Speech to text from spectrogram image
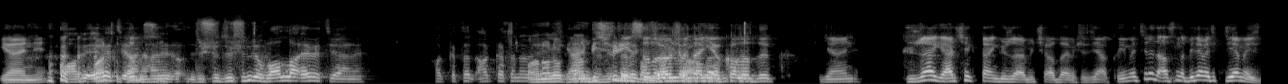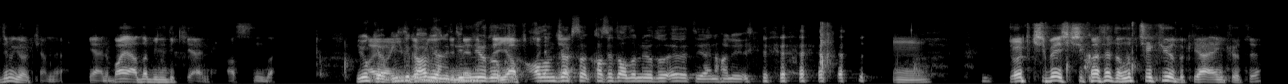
Yani Abi evet yani mısın? hani düşü, düşünce valla evet yani. Hakikaten hakikaten öyle. Analog- yani bir sürü insanı ölmeden yakaladık. Yani güzel gerçekten güzel bir çağdaymışız. Ya kıymetini de aslında bilemedik diyemeyiz değil mi Görkem ya? Yani bayağı da bildik yani aslında. Yok ya Hayvan bildik gibi abi yani dinliyordu. yaptık da. alınacaksa kaset alınıyordu. Evet yani hani Hı. Dört kişi beş kişi kaset alıp çekiyorduk ya en kötü.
